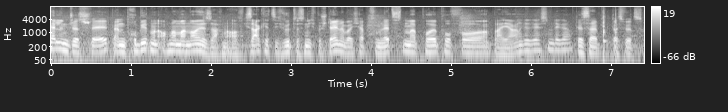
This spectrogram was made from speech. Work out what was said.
Challenges stellt, dann probiert man auch nochmal neue Sachen aus. Ich sage jetzt, ich würde das nicht bestellen, aber ich habe zum letzten Mal Polpo vor zwei Jahren gegessen, Digga. Deshalb, das wird's.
